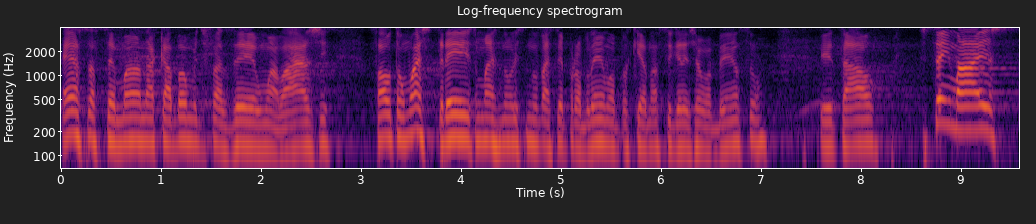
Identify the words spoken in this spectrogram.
Essa semana acabamos de fazer uma laje, faltam mais três, mas não, isso não vai ser problema, porque a nossa igreja é uma bênção e tal. Sem mais,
